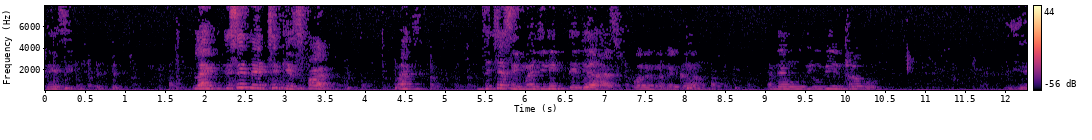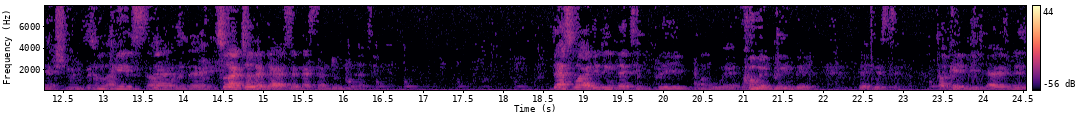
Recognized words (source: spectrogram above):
crazy. like, you see, they think it's fun. But they just imagine if the girl has fallen on the ground. And then we'll be, we'll be in trouble. Yeah, she would have been Two a lot kids that- for the day. So I told the guy, I said, next time don't do that again. That's why I didn't let him play when we were, we were doing the, the this thing. Okay, we, uh, this.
